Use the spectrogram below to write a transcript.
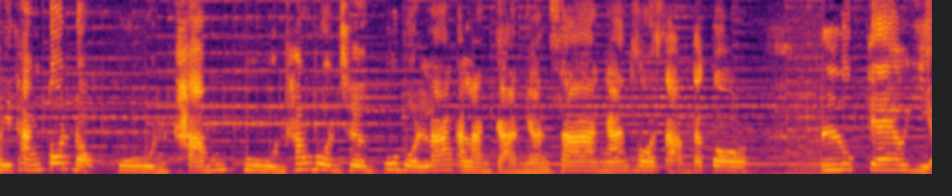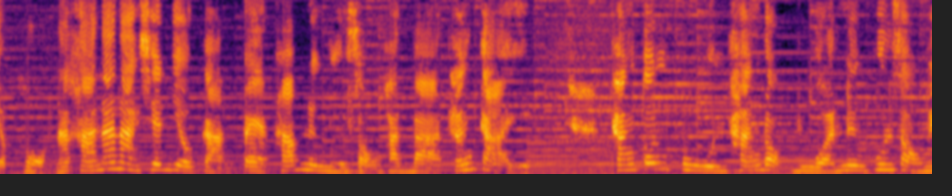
มีทั้งต้นดอกคูนค้ำคูนข้างบนเชิงคู่บนล่างอลังการงานสร้าง งานทอสามตะกอ ลูกแก้วเหยียบหอกนะคะ หน้านางเช่นเดียวกัน8ทับ12,000 บาท ทั้งไก่ ทั้งต้นคูณทั้งดอกบัว1คูณ2เม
